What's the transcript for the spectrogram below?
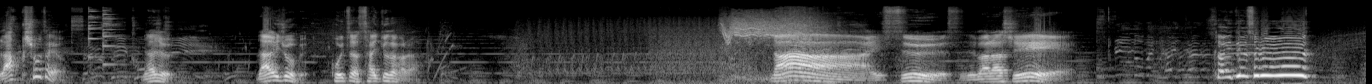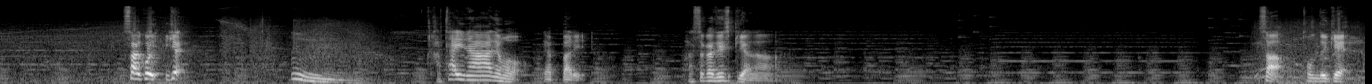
楽勝だよ。大丈夫。大丈夫。こいつら最強だから。ナイス素晴らしい回転するさあ来いいけうん。硬いなでも、やっぱり。さすがデスピやな。さあ、飛んでいけ。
